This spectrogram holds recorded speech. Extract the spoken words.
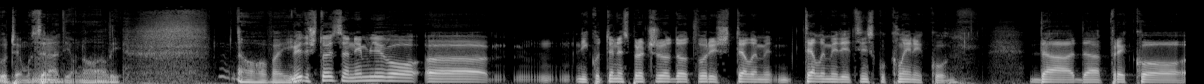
o čemu se radi, ono, ali ovaj, Vidiš, to je zanimljivo, uh, niko te ne sprečava da otvoriš teleme, telemedicinsku kliniku, da, da preko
